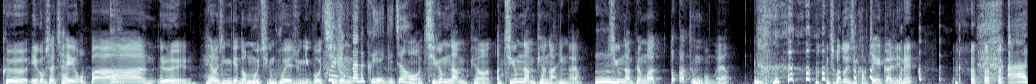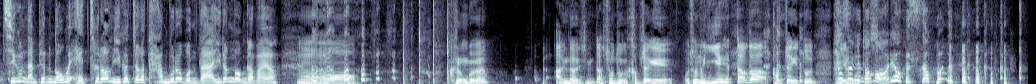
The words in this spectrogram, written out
그 일곱 살 차이 오빠를 헤어진 게 너무 지금 후회 중이고 지금 후회한다는 그 얘기죠. 어, 지금 남편 어, 지금 남편 아닌가요? 음. 지금 남편과 똑같은 건가요? 저도 지금 갑자기 헷갈리네. 아 지금 남편은 너무 애처럼 이것저것 다 물어본다 이런 건가 봐요. 어. 그런 거예요? 아니 나 지금 나 저도 갑자기 어, 저는 이해했다가 갑자기 또 해석이. 너무 어려웠어.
